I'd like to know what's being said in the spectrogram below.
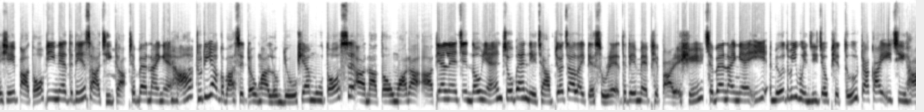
အရေးပါသောပြည်내သတင်းစာကြီးကဂျပန်နိုင်ငံဟာဒုတိယကမ္ဘာစစ်တုန်းကလိုမျိုးရန်မှုသောစစ်အာဏာသုံးဝါဒအားပြန်လည်ကျင့်သုံးရန်ကြိုးပမ်းနေကြောင်းပြောကြားလိုက်တဲ့ဆိုတဲ့သတင်းပဲဖြစ်ပါတယ်ရှင်။ဂျပန်နိုင်ငံ၏အမျိုးသမီးဝန်ကြီးချုပ်ဖြစ်သူတာကိုင်အီချီဟာ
